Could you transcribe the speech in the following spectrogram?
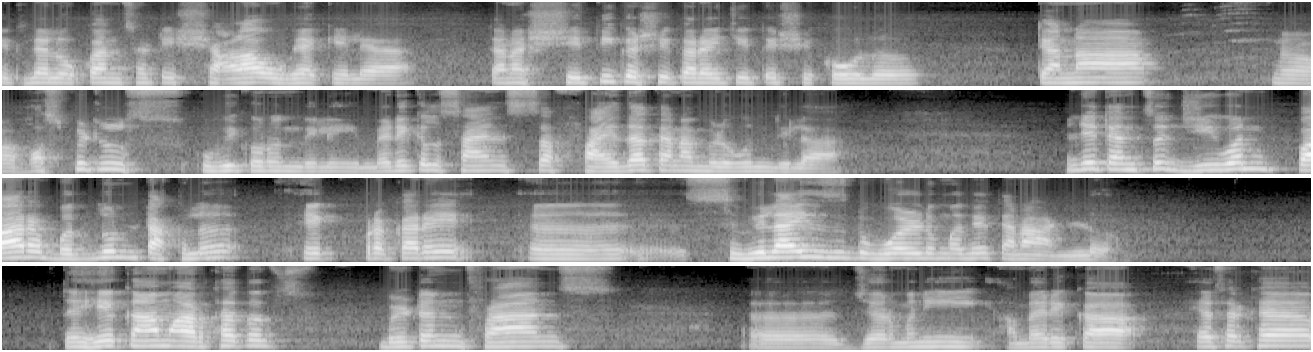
तिथल्या लोकांसाठी शाळा उभ्या केल्या त्यांना शेती कशी करायची ते शिकवलं त्यांना हॉस्पिटल्स उभी करून दिली. मेडिकल सायन्सचा फायदा त्यांना मिळवून दिला. म्हणजे त्यांचं जीवन पार बदलून टाकलं एक प्रकारे सिव्हिलाइज्ड वर्ल्डमध्ये त्यांना आणलं. तर हे काम अर्थातच ब्रिटन फ्रान्स जर्मनी अमेरिका यासारख्या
